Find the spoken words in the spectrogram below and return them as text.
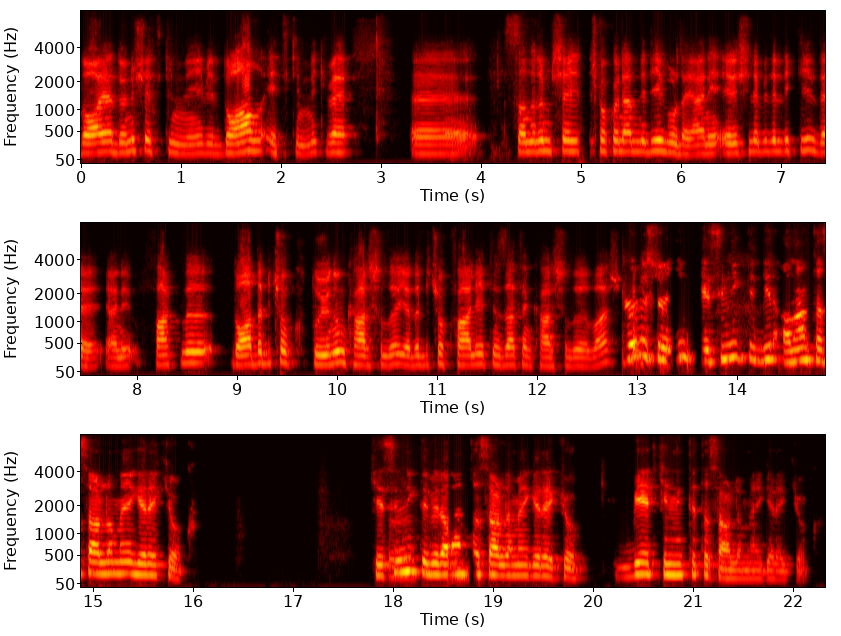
doğaya dönüş etkinliği, bir doğal etkinlik ve e, sanırım şey çok önemli değil burada. Yani erişilebilirlik değil de yani farklı doğada birçok duyunun karşılığı ya da birçok faaliyetin zaten karşılığı var. Şöyle söyleyeyim, kesinlikle bir alan tasarlamaya gerek yok. Kesinlikle bir alan tasarlamaya gerek yok. Bir etkinlikte tasarlamaya gerek yok.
